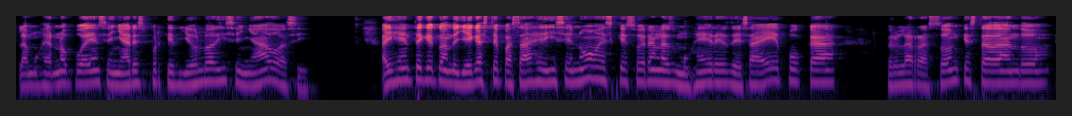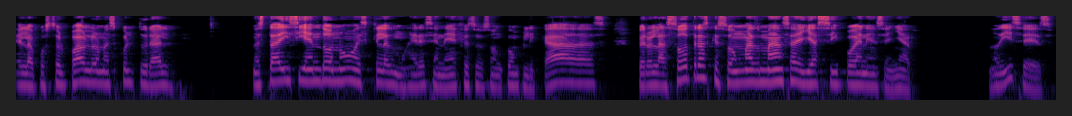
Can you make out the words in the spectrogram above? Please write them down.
la mujer no puede enseñar es porque Dios lo ha diseñado así. Hay gente que cuando llega a este pasaje dice, no, es que eso eran las mujeres de esa época, pero la razón que está dando el apóstol Pablo no es cultural. No está diciendo, no, es que las mujeres en Éfeso son complicadas, pero las otras que son más mansas, ellas sí pueden enseñar. No dice eso.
